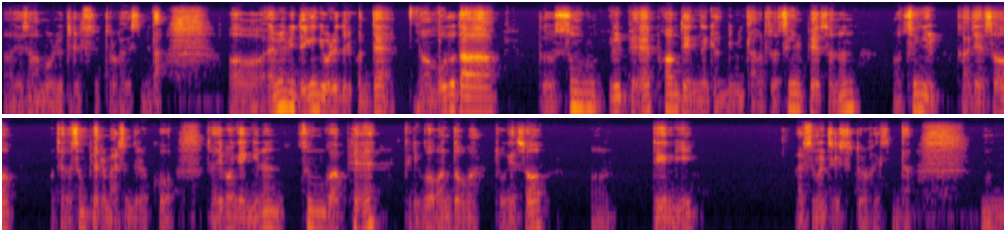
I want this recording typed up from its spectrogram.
어, 예상 한번 올려드릴 수 있도록 하겠습니다. 어, MLB 4경기 올려드릴 건데 어, 모두 다 그 승일패에 포함되어 있는 경기입니다. 그래서 승일패에서는 어, 승일 까지 해서 제가 승패를 말씀드렸고 자 이번 경기는 승과 패 그리고 언더바 쪽에서 어, 4경기 말씀을 드릴 수 있도록 하겠습니다. 음,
